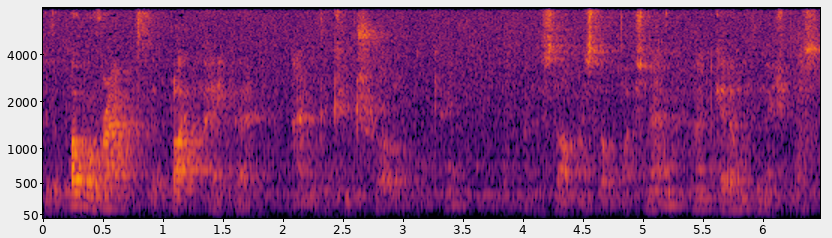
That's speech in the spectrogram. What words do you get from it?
with the bubble wrap, the black paper and the control. Okay? I'm going to start my stopwatch now and get on with the measurements.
